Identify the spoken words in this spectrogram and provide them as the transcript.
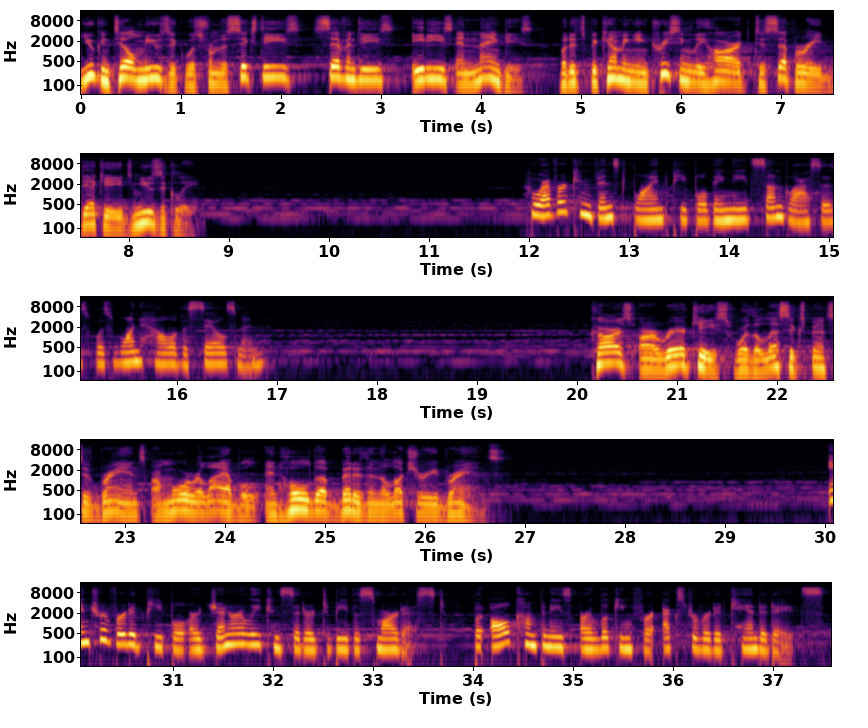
You can tell music was from the 60s, 70s, 80s, and 90s, but it's becoming increasingly hard to separate decades musically. Whoever convinced blind people they need sunglasses was one hell of a salesman. Cars are a rare case where the less expensive brands are more reliable and hold up better than the luxury brands. Introverted people are generally considered to be the smartest, but all companies are looking for extroverted candidates.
